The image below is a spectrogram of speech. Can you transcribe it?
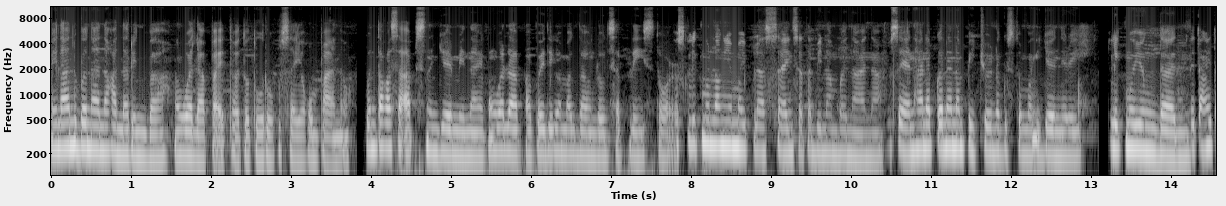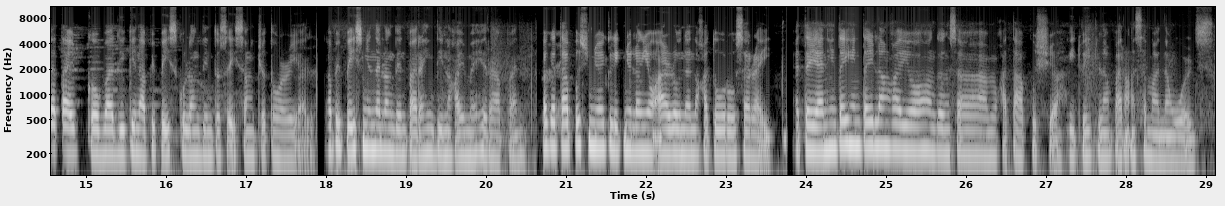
May nano banana ka na rin ba? Kung wala pa ito, tuturo ko sa'yo kung paano. Punta ka sa apps ng Gemini. Kung wala pa, pwede ka mag-download sa Play Store. Tapos click mo lang yung may plus sign sa tabi ng banana. Tapos ayan, hanap ka na ng picture na gusto mong i-generate. Click mo yung done. Itong itatype ko, bali kinopy-paste ko lang din to sa isang tutorial. Copy-paste nyo na lang din para hindi na kayo mahirapan. Pagkatapos nyo, click nyo lang yung arrow na nakaturo sa right. At ayan, hintay-hintay lang kayo hanggang sa makatapos siya. Wait, wait lang, parang ang sama ng words.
